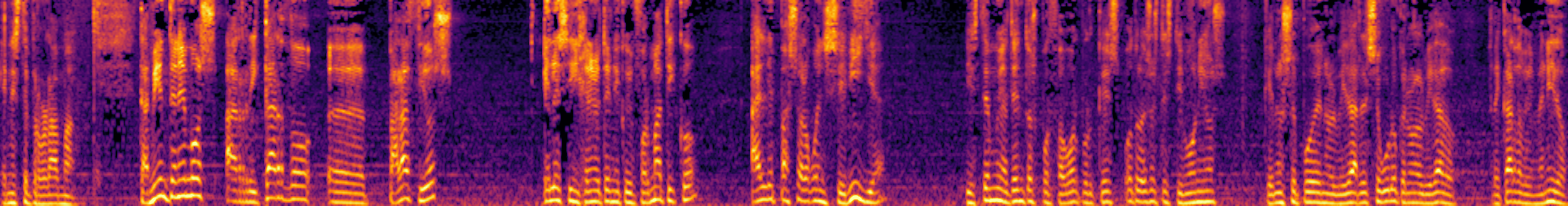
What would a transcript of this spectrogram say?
en este programa. También tenemos a Ricardo eh, Palacios, él es ingeniero técnico informático, a él le pasó algo en Sevilla, y estén muy atentos, por favor, porque es otro de esos testimonios que no se pueden olvidar. Él seguro que no lo ha olvidado. Ricardo, bienvenido.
